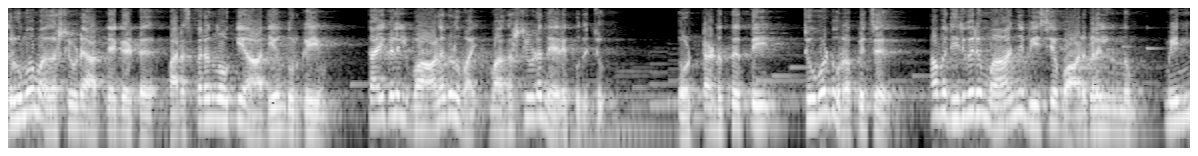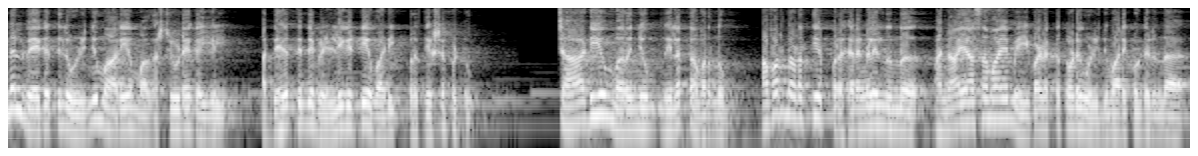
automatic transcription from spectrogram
ധ്രുമ മഹർഷിയുടെ ആജ്ഞ കേട്ട് പരസ്പരം നോക്കി ആദ്യം ദുർഗയും കൈകളിൽ വാളുകളുമായി മഹർഷിയുടെ നേരെ കുതിച്ചു. തൊട്ടടുത്തെത്തി ചുവടുറപ്പിച്ച് അവരിരുവരും മാഞ്ഞു വീശിയ വാളുകളിൽ നിന്നും മിന്നൽ വേഗത്തിൽ ഒഴിഞ്ഞു മാറിയ മഹർഷിയുടെ കയ്യിൽ അദ്ദേഹത്തിന്റെ വെള്ളി കിട്ടിയ വടി പ്രത്യക്ഷപ്പെട്ടു. ചാടിയും മറിഞ്ഞും നിലത്തമർന്നും അവർ നടത്തിയ പ്രഹരങ്ങളിൽ നിന്ന് അനായാസമായ മെയ്വഴക്കത്തോടെ ഒഴിഞ്ഞുമാറിക്കൊണ്ടിരുന്ന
